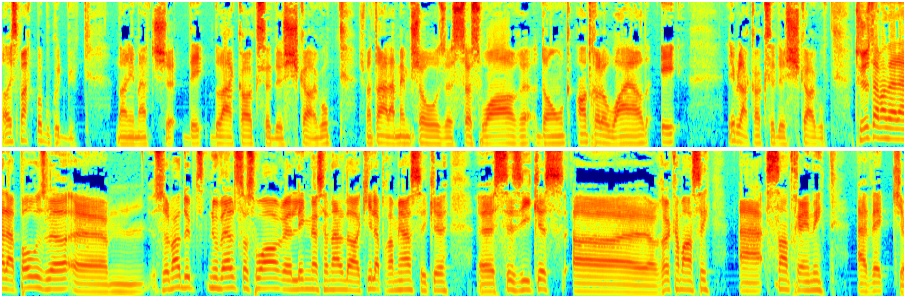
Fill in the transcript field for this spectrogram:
il se marque pas beaucoup de buts dans les matchs des Blackhawks de Chicago. Je m'attends à la même chose ce soir, donc, entre le Wild et les Blackhawks de Chicago. Tout juste avant d'aller à la pause, là, euh, seulement deux petites nouvelles ce soir, euh, Ligue nationale de hockey. La première, c'est que euh, a recommencé à s'entraîner avec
